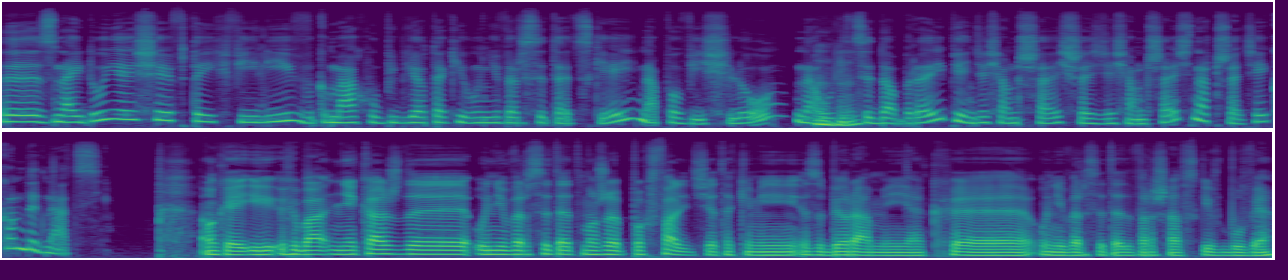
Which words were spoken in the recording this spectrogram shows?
E, znajduje się w tej chwili w gmachu Biblioteki Uniwersyteckiej na Powiślu, na mhm. ulicy Dobrej 56-66 na trzeciej kondygnacji. Okej, okay, i chyba nie każdy uniwersytet może pochwalić się takimi zbiorami jak e, Uniwersytet Warszawski w Buwie.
